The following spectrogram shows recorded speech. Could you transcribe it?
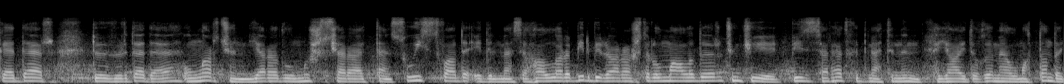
qədər dövrdə də onlar üçün yaradılmış şəraitdən sui-istifadə edilməsi halları bir-bir araşdırılmalıdır. Çünki biz sərhəd xidmətinin yaydığı məlumatdan da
